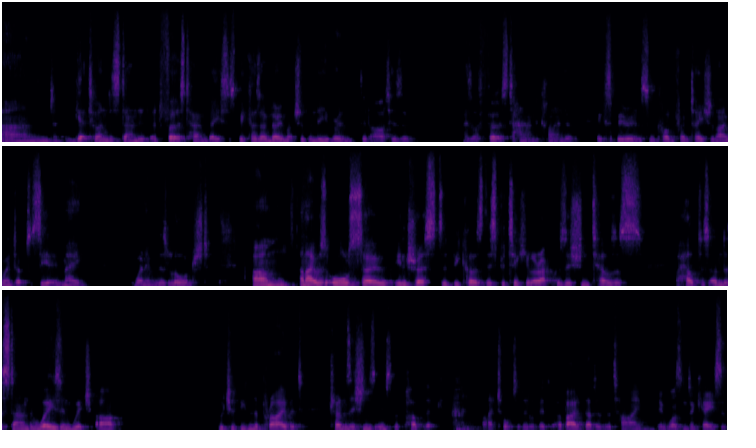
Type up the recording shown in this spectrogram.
and get to understand it at first-hand basis, because I'm very much a believer in that art is a as a first-hand kind of experience and confrontation. I went up to see it in May when it was launched. Um, and I was also interested because this particular acquisition tells us, helped us understand the ways in which art, which had been the private, transitions into the public. I talked a little bit about that at the time. It wasn't a case of,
